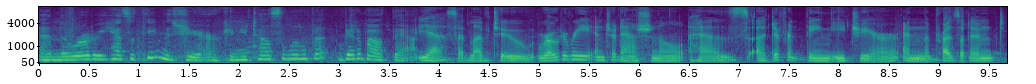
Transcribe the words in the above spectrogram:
And the Rotary has a theme this year. Can you tell us a little bit, bit about that? Yes, I'd love to. Rotary International has a different theme each year, and the president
